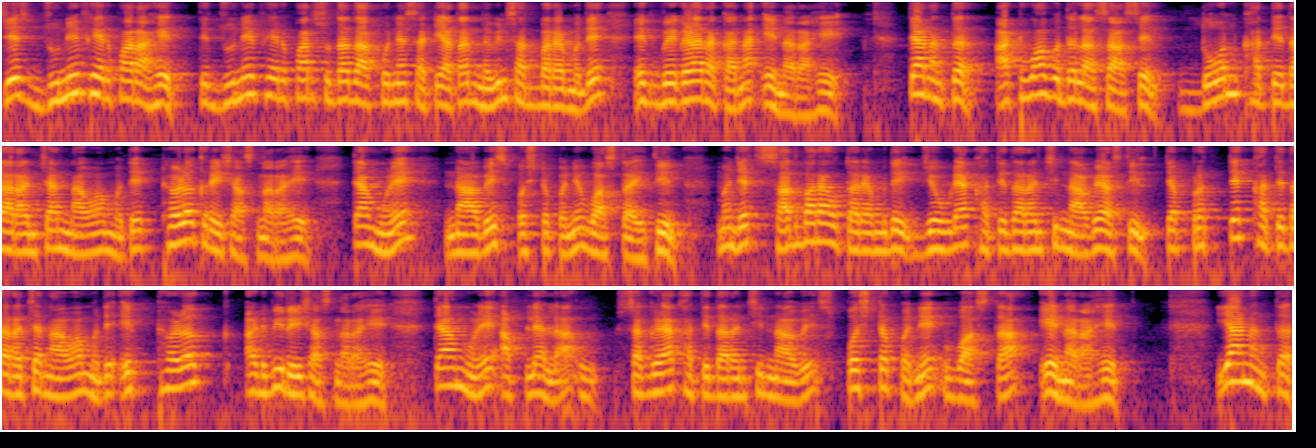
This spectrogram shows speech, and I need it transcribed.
जे जुने फेरफार आहेत ते जुने फेरफार सुद्धा दाखवण्यासाठी आता नवीन सातबाऱ्यामध्ये एक वेगळा रकाना येणार आहे. त्यानंतर आठवा बदल असा असेल दोन खातेदारांच्या नावामध्ये ठळक रेषा असणार आहे. त्यामुळे नावे स्पष्टपणे वाचता येतील. म्हणजेच सातबारा अवतार्यामध्ये जेवढ्या खातेदारांची नावे असतील त्या प्रत्येक खातेदाराच्या नावामध्ये एक ठळक आडवी रेष असणार आहे. त्यामुळे आपल्याला सगळ्या खातेदारांची नावे स्पष्टपणे वाचता येणार आहेत. यानंतर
